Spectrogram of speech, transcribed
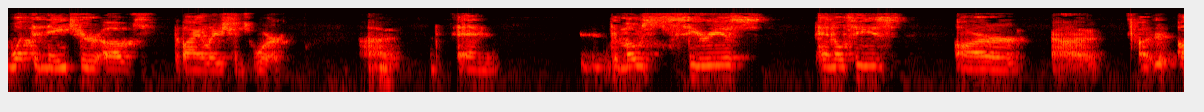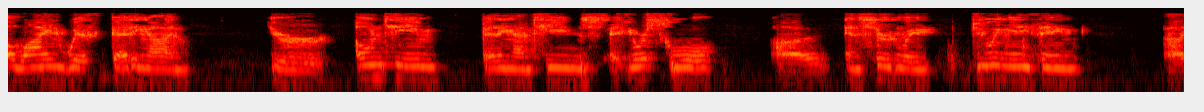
what the nature of the violations were. Uh, and the most serious penalties are align with betting on your own team, betting on teams at your school, uh, and certainly doing anything uh,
